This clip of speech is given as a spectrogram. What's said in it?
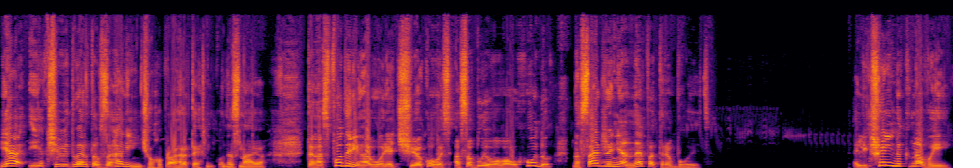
Я, якщо відверто, взагалі нічого про агротехніку не знаю. Та господарі говорять, що якогось особливого уходу насадження не потребують. Лічильник новий.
